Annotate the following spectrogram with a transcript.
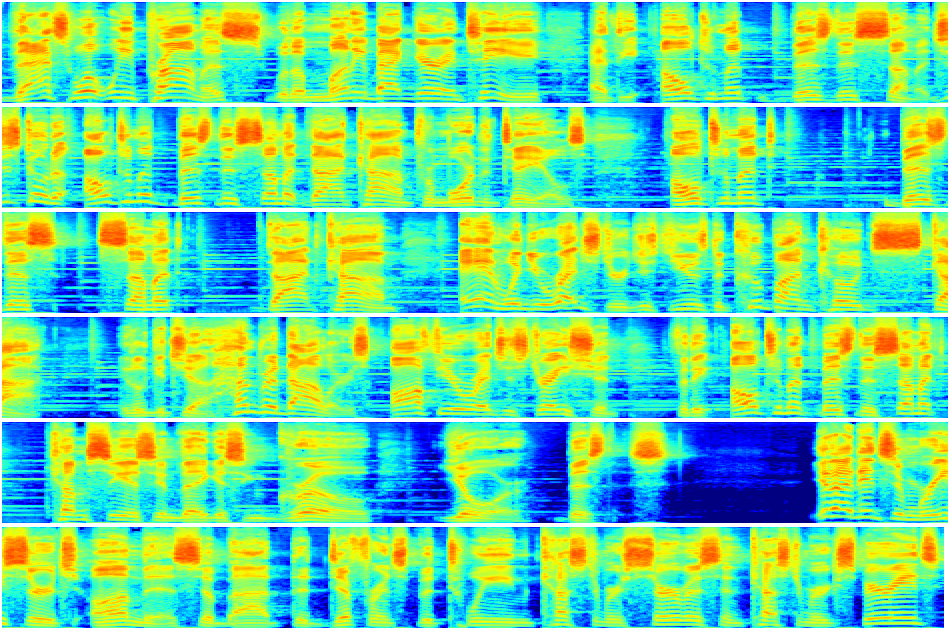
That's what we promise with a money back guarantee at the Ultimate Business Summit. Just go to ultimatebusinesssummit.com for more details. Ultimatebusinesssummit.com. And when you register, just use the coupon code SCOTT It'll get you $100 off your registration for the Ultimate Business Summit. Come see us in Vegas and grow your business. You know, I did some research on this about the difference between customer service and customer experience,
